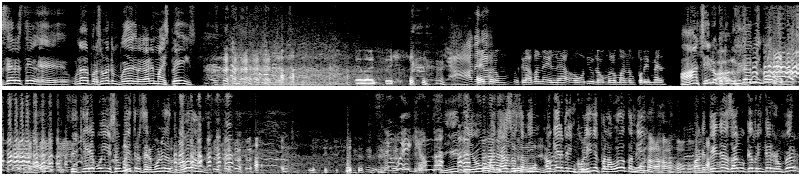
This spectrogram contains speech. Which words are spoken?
ser este eh, una persona que me puede agregar en MySpace. Eh, pero graban el audio y luego me lo mandan por email. Ah, sí, lo que tú pidas, mijo. No, si quieres voy y soy maestro de ceremonia de tu boda. Ese güey, ¿qué onda? Sí, te llevo payasos también. ¿No quieres brincolines para la boda también? Wow. Para que tengas algo que brincar y romper.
